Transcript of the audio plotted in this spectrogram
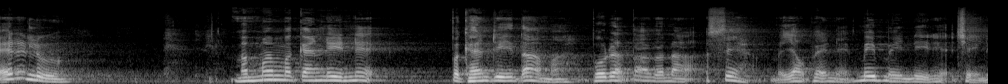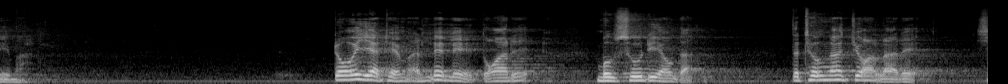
အဲ့ဒါလို့ မမမကန်နေနဲ့ပကံတေတမှာဘုရားသာသနာအစစ်မရောက်ဖဲနဲ့မိမ့်မိန်နေတဲ့အချိန်လေးမှာတောရက်ထဲမှာလှက်လှက်သွားတဲ့မုတ်ဆိုးတယောက်ကတထုံကကြွလာတဲ့ရ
